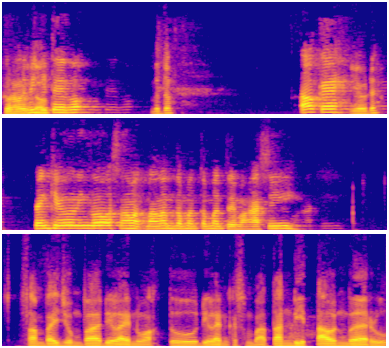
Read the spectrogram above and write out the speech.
Kurang lebih Betul. gitu ya kok. Betul. Oke, Ya udah. Thank you Linggo. Selamat malam teman-teman. Terima kasih. Sampai jumpa di lain waktu, di lain kesempatan di tahun baru,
